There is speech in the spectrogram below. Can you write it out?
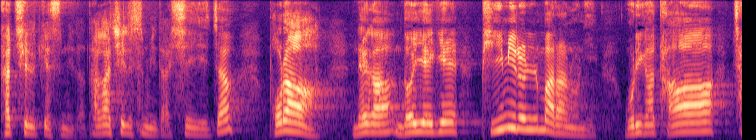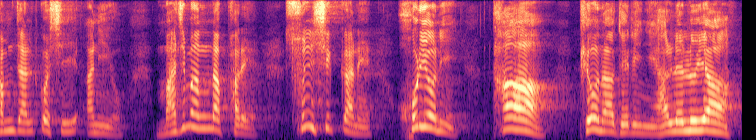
같이 읽겠습니다. 다 같이 읽습니다. 시작. 보라, 내가 너희에게 비밀을 말하노니 우리가 다 잠잘 것이 아니요 마지막 나팔에 순식간에 호련히 다 변화되리니 할렐루야.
